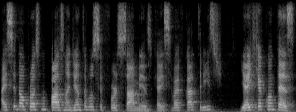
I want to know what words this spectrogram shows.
aí você dá o próximo passo. Não adianta você forçar mesmo, que aí você vai ficar triste. E aí o que acontece?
